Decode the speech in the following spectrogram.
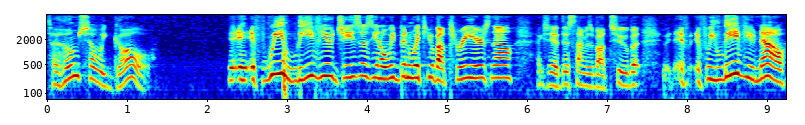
to whom shall we go? If we leave you, Jesus, you know, we've been with you about three years now. Actually, at this time it's about two. But if, if we leave you now,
